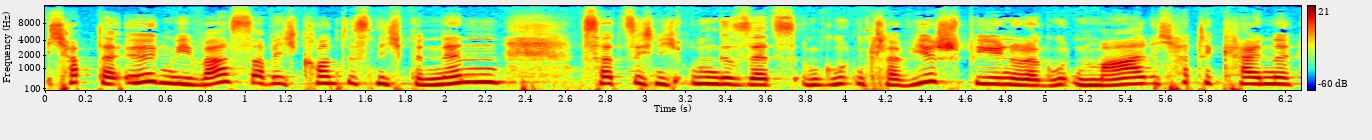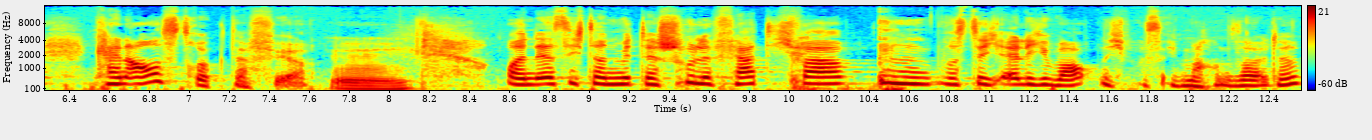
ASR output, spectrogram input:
ich habe da irgendwie was, aber ich konnte es nicht benennen. Es hat sich nicht umgesetzt im guten Klavierspielen oder guten Malen. Ich hatte keine, keinen Ausdruck dafür. Mhm. Und als ich dann mit der Schule fertig war, wusste ich ehrlich überhaupt nicht, was ich machen sollte.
